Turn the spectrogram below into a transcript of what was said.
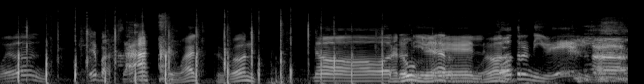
weón? Te pasaste, Walter, weón. No, otro Salud, nivel, mierda, otro nivel. Ah,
